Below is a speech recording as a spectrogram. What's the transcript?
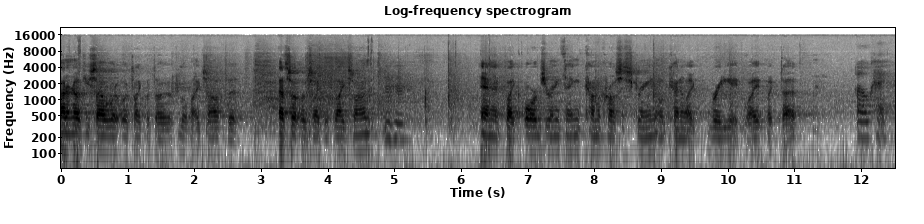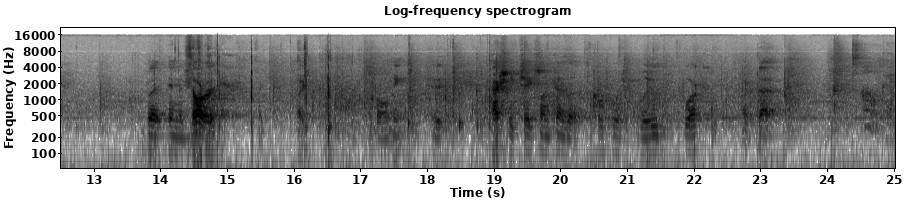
I don't know if you saw what it looked like with the, the lights off, but that's what it looks like with lights on. And if like orbs or anything come across the screen, it'll kind of like radiate light like that. Okay. But in the dark, like, like follow me, it actually takes on kind of a purplish blue look like that, Oh, okay.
